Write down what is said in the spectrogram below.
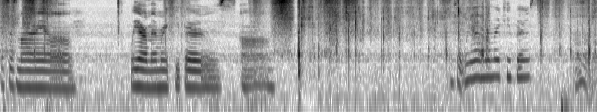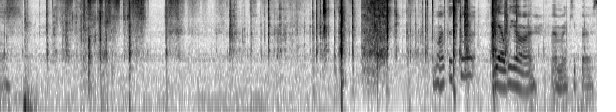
This is my uh, We Are Memory Keepers. Uh, is it We Are Memory Keepers? I don't know. Market store? Yeah, we are Memory Keepers.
